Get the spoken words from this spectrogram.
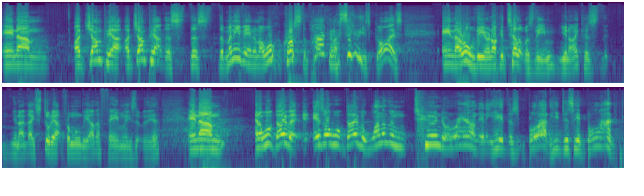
And um, I jump out, I jump out this, this, the minivan and I walk across the park and I see these guys and they're all there and I could tell it was them, you know, because you know, they stood out from all the other families that were there. And, um, and I walked over. As I walked over, one of them turned around and he had this blood. He just had blood,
